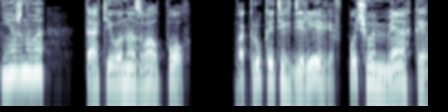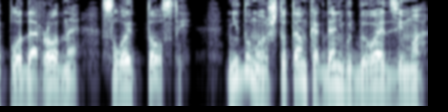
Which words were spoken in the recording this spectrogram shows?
«Нежного?» Так его назвал Пол. Вокруг этих деревьев почва мягкая, плодородная, слой толстый. Не думаю, что там когда-нибудь бывает зима.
